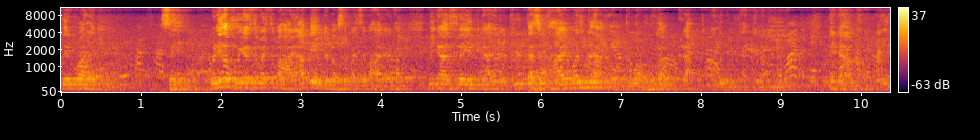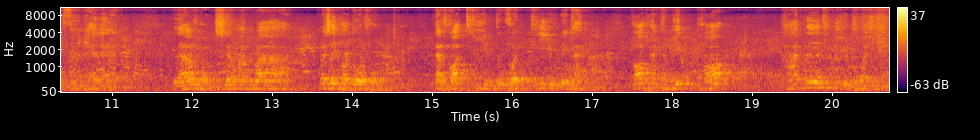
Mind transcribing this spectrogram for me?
เรียกว่าอะไรดีเซนวันนี้เราคุยกันสบายๆอัปเดตกันแบบสบายๆนะครับ มีการเซนมีการอะไรเกิดขึ้นแต่สุดท้ายเมื่อทุกอย่างลงตัวพวกเรากลับมาดูกันในวันนี้ในนามของเอ็นซีไทยแลนด์แล้วผมเชื่อมั่นว่าไม่ใช่เพราะตัวผม แต่เพราะทีมทุกคนที่อยู่ด้วยกัน เพราะพันธมิตรเพราะพาร์ทเนอร์ที่มีอยู่ทุกวันนี้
